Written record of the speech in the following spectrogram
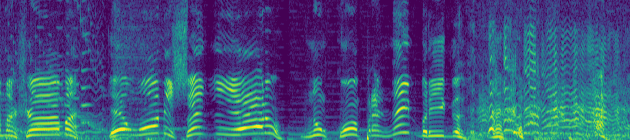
chama, chama! Que um homem sem dinheiro não compra nem briga.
